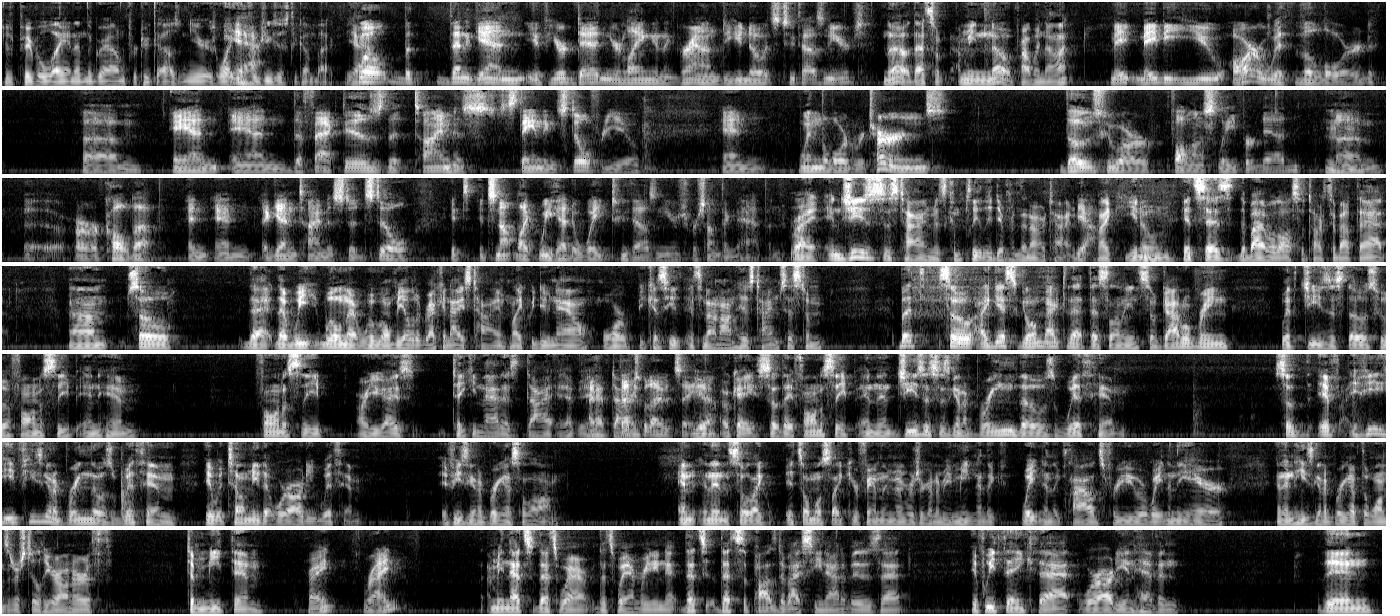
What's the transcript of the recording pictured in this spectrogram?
There's people laying in the ground for two thousand years waiting Yeah. for Jesus to come back. Yeah. Well, but then again, if you're dead and you're laying in the ground, do you know it's 2,000 years? no, that's what I mean. No, probably not. Maybe you are with the Lord, um, and and the fact is that time is standing still for you, and when the Lord returns, those who are fallen asleep or dead um, uh, are called up, and and again, time has stood still. It's it's not like we had to wait two thousand years for something to happen. Right. And Jesus' time is completely different than our time. Yeah. Like, you know, it says the Bible also talks about that. Um, so that that we will never we won't be able to recognize time like we do now, or because he, it's not on his time system. But so I guess going back to that Thessalonians, so God will bring with Jesus those who have fallen asleep in him. Fallen asleep, are you guys taking that as die have, I- have died? That's what I would say. Yeah. Okay, so they've fallen asleep, and then Jesus is going to bring those with him. So if if he if he's going to bring those with him, it would tell me that we're already with him. If he's going to bring us along, and and then so like it's almost like your family members are going to be meeting in the waiting in the clouds for you or waiting in the air, and then he's going to bring up the ones that are still here on earth to meet them, right? Right. I mean, that's that's where I'm, that's the way I'm reading it. That's that's the positive I've seen out of it is that if we think that we're already in heaven, then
